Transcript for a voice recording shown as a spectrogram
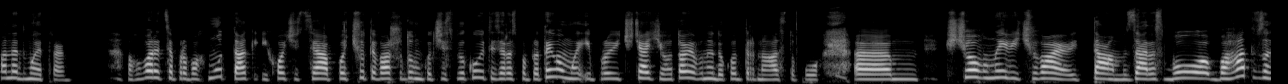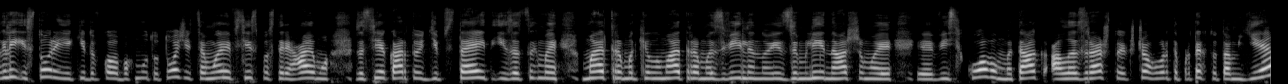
Пане Дмитре, говориться про Бахмут, так і хочеться почути вашу думку. Чи спілкуєтеся зараз з побратимами і про відчуття, чи готові вони до контрнаступу? Ем, що вони відчувають там зараз? Бо багато взагалі історій, які довкола Бахмуту точаться. Ми всі спостерігаємо за цією картою State і за цими метрами, кілометрами звільненої землі нашими е, військовими. Так, але зрештою, якщо говорити про тих, хто там є.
